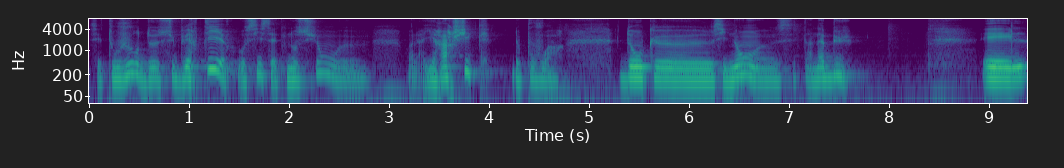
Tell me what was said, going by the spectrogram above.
c'est toujours de subvertir aussi cette notion euh, voilà, hiérarchique pouvoir. Donc, euh, sinon, euh, c'est un abus. Et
